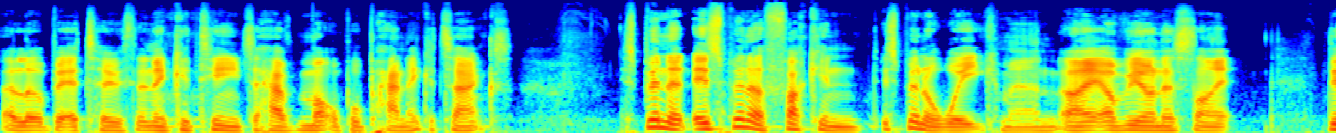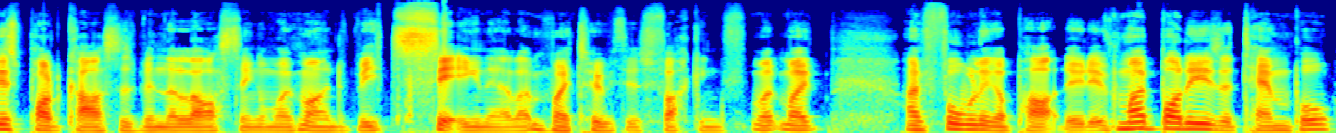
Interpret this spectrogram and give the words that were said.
a little bit of tooth, and then continue to have multiple panic attacks. It's been a, it's been a fucking, it's been a week, man. I, I'll be honest, like this podcast has been the last thing on my mind of me sitting there like my tooth is fucking, my, my I'm falling apart, dude. If my body is a temple,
